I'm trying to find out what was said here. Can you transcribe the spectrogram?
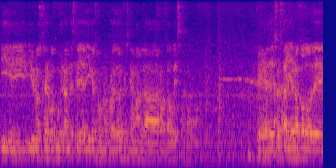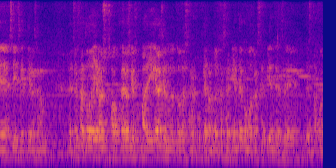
y, y unos gerbos muy grandes que hay allí que son unos roedores que se llaman la rata obesa. la- que de hecho está lleno todo de... Sí, sí, tienes un- De hecho está todo lleno de sus agujeros y de sus madrigueras y donde, donde se refugia tanto esta serpiente como otras serpientes de, esta zona.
